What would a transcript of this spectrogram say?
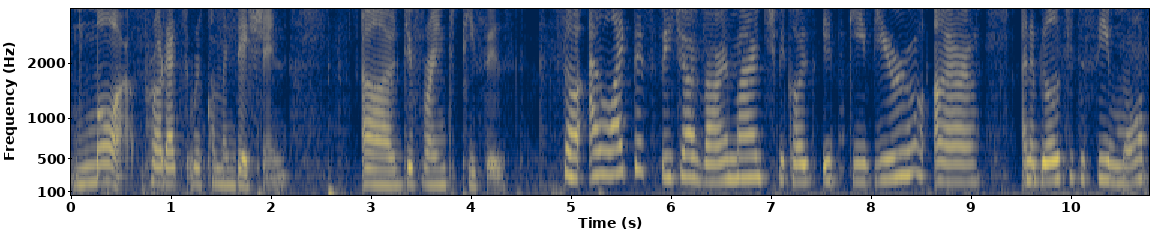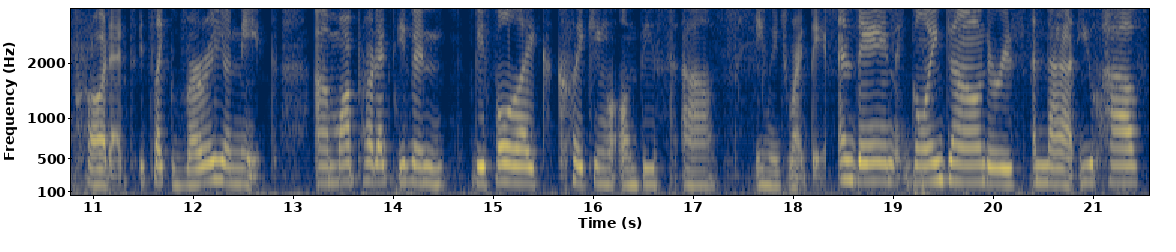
more products recommendation uh, different pieces so I like this feature very much because it gives you uh, an ability to see more products. It's like very unique. Uh, more product even before like clicking on this uh, image right there and then going down there is an uh, you have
